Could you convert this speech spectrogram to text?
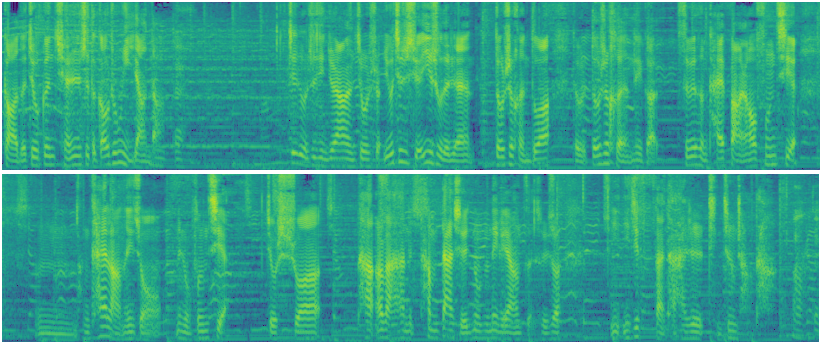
搞得就跟全日制的高中一样的。对。这种事情就让就是，尤其是学艺术的人，都是很多都都是很那个思维很开放，然后风气嗯很开朗那种那种风气，就是说。他而把他他们大学弄成那个样子，所以说引引起反弹还是挺正常的啊。对，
